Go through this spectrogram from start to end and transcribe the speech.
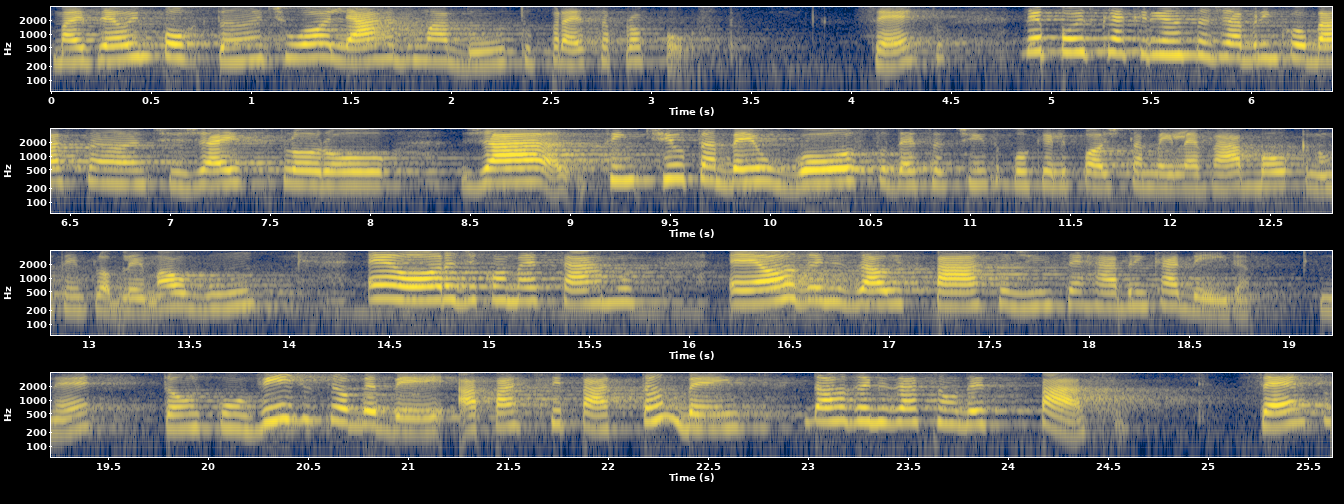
mas é o importante o olhar de um adulto para essa proposta, certo? Depois que a criança já brincou bastante, já explorou, já sentiu também o gosto dessa tinta, porque ele pode também levar à boca, não tem problema algum, é hora de começarmos é, a organizar o espaço de encerrar a brincadeira, né? Então, convide o seu bebê a participar também da organização desse espaço, certo?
